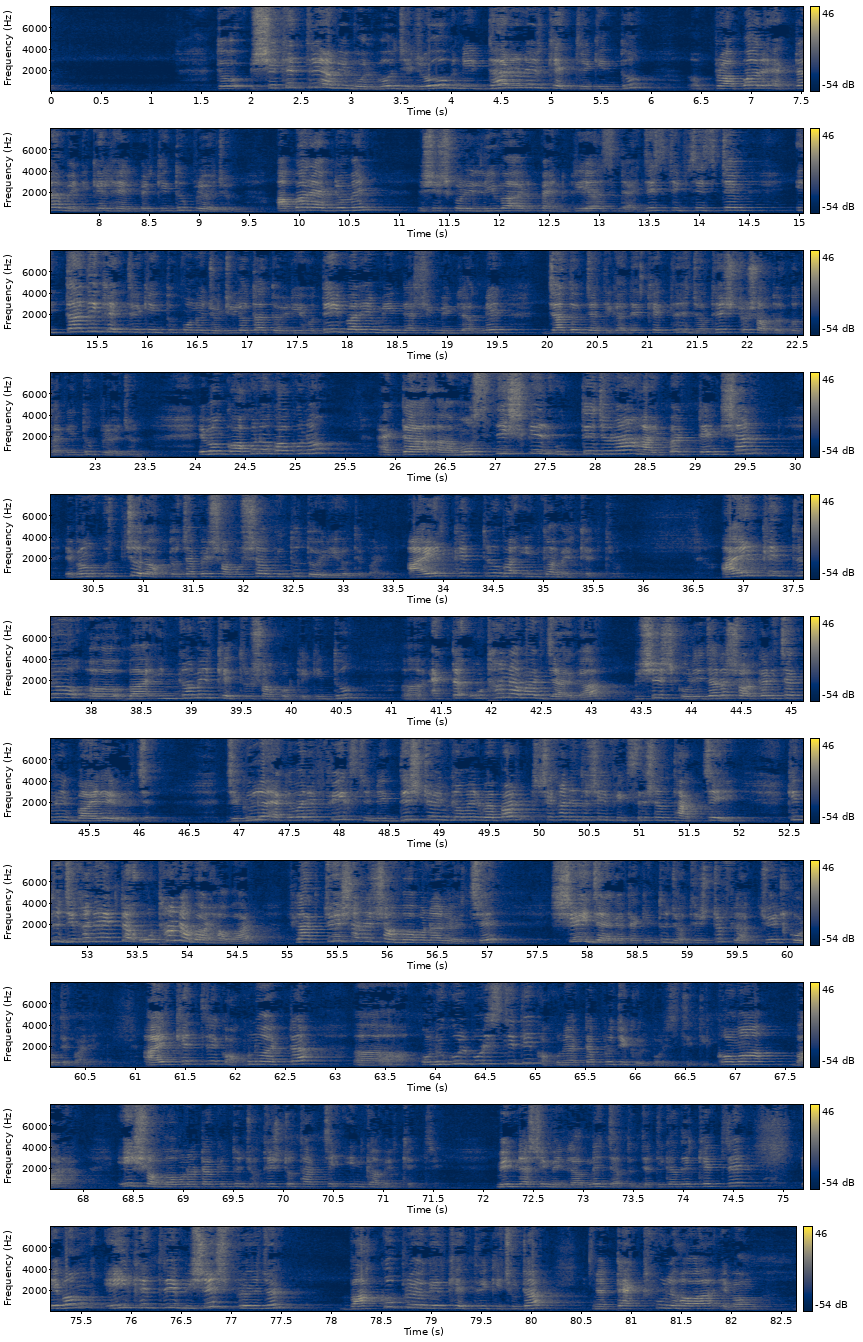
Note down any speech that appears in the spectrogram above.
তো সেক্ষেত্রে আমি বলব যে রোগ নির্ধারণের ক্ষেত্রে কিন্তু প্রপার একটা মেডিকেল হেল্পের কিন্তু প্রয়োজন। আপার অ্যাবডোমেন বিশেষ করে লিভার প্যানক্রিয়াস ডাইজেস্টিভ সিস্টেম ইত্যাদি ক্ষেত্রে কিন্তু কোনো জটিলতা তৈরি হতেই পারে মীন রাশি, মীন লগ্নের জাতক জাতিকাদের ক্ষেত্রে যথেষ্ট সতর্কতা কিন্তু প্রয়োজন। এবং কখনো কখনো একটা মস্তিষ্কের উত্তেজনা হাইপার টেনশন এবং উচ্চ রক্তচাপের সমস্যাও কিন্তু তৈরি হতে পারে। আয়ের ক্ষেত্র বা ইনকামের ক্ষেত্র। আয়ের ক্ষেত্র বা ইনকামের ক্ষেত্র সম্পর্কে কিন্তু একটা ওঠা নামার জায়গা, বিশেষ করে যারা সরকারি চাকরির বাইরে রয়েছেন, যেগুলো একেবারে ফিক্সড, নির্দিষ্ট ইনকামের ব্যাপার, সেখানে তো সেই ফিক্সেশন থাকছেই। কিন্তু যেখানে একটা ওঠা নাবার হওয়ার ফ্লাকচুয়েশনের সম্ভাবনা রয়েছে, সেই জায়গাটা কিন্তু যথেষ্ট ফ্লাকচুয়েট করতে পারে। আয়ের ক্ষেত্রে কখনো একটা অনুকূল পরিস্থিতি, কখনো একটা প্রতিকূল পরিস্থিতি, কমা, বাড়া। এই সম্ভাবনাটা কিন্তু যথেষ্ট থাকছে ইনকামের ক্ষেত্রে মীন রাশি মীন লগ্নের জাতক জাতিকাদের ক্ষেত্রে। এবং এই ক্ষেত্রে বিশেষ প্রয়োজন বাক্য প্রয়োগের ক্ষেত্রে কিছুটা ট্যাক্টফুল হওয়া এবং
